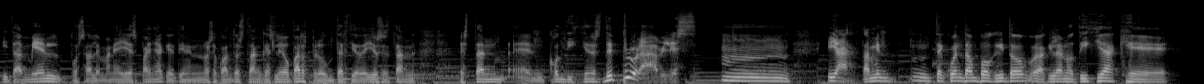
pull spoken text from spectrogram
Y también, pues Alemania y España, que tienen no sé cuántos tanques Leopard, pero un tercio de ellos están, están en condiciones deplorables. Mm, y ya, también te cuenta un poquito aquí la noticia que,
